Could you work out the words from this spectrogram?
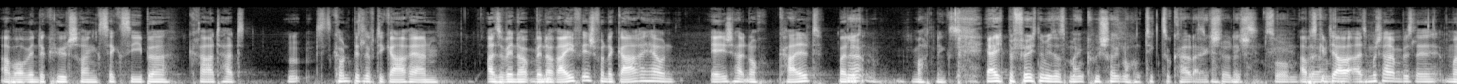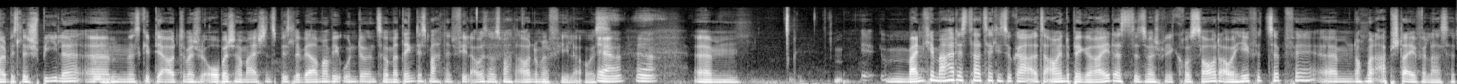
Aber wenn der Kühlschrank sechs, sieben Grad hat, hm. das kommt ein bisschen auf die Gare an. Also wenn er, wenn er hm. reif ist von der Gare her und er ist halt noch kalt, weil ja. er, macht nichts. Ja, ich befürchte nämlich, dass mein Kühlschrank noch ein Tick zu kalt eingestellt ist. So, Aber es gibt ja auch, also muss halt ein bisschen, mal ein bisschen spielen. Ähm, mhm. es gibt ja auch zum Beispiel oben schon meistens ein bisschen wärmer wie unten und so. Man denkt, das macht nicht viel aus, aber es macht auch nochmal viel aus. Ja, ja. Ähm, manche machen das tatsächlich sogar, also auch in der Bäckerei, dass du zum Beispiel Croissant oder auch Hefezöpfe ähm, nochmal absteifen lassen.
